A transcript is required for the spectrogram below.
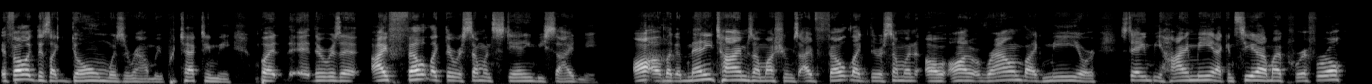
It felt like this like dome was around me protecting me, but uh, there was a I felt like there was someone standing beside me. Uh, like many times on mushrooms, I've felt like there's someone uh, on around like me or staying behind me, and I can see it on my peripheral.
